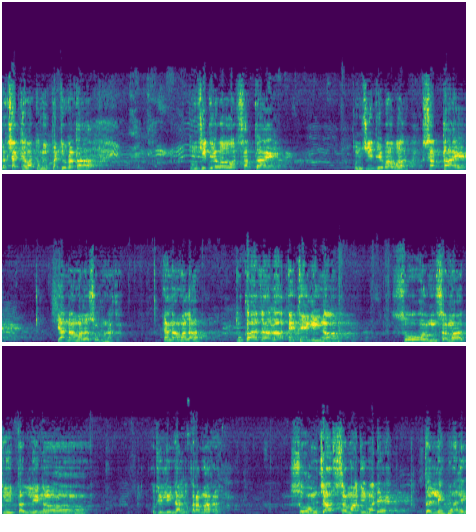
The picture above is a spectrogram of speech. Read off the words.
लक्षात ठेवा तुम्ही पतिव्रता तुमची देवावर सत्ता आहे. तुमची देवावर सत्ता आहे. या नामाला सोडू नका. या नामाला तुका झाला तेथे लीन सोहम समाधी तल्लीन. कुठे लीन झालं तुकाराम महाराज? सोहमच्या समाधीमध्ये तल्लीन झाले.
